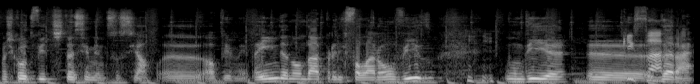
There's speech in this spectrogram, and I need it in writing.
Mas com o devido distanciamento social, eh, obviamente. Ainda não dá para lhe falar ao ouvido, um dia Quiçá. dará.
